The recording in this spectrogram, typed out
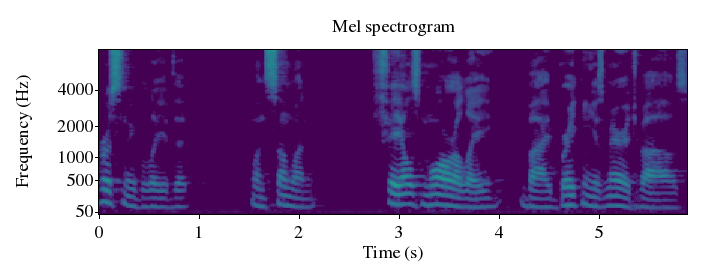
personally believe that when someone fails morally by breaking his marriage vows,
